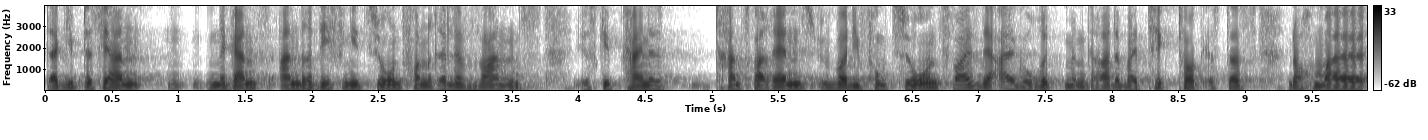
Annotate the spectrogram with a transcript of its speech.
da gibt es ja eine ganz andere Definition von Relevanz. Es gibt keine Transparenz über die Funktionsweise der Algorithmen. Gerade bei TikTok ist das nochmal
